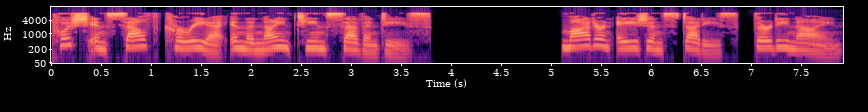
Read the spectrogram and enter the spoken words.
push in South Korea in the 1970s. Modern Asian Studies, 39,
